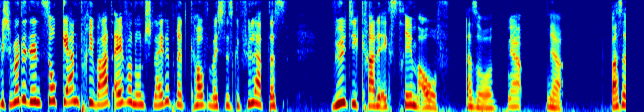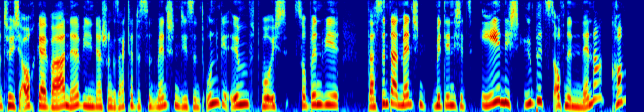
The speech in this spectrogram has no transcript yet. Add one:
ich würde den so gern privat einfach nur ein Schneidebrett kaufen, weil ich das Gefühl habe, das wühlt die gerade extrem auf. Also, ja. ja. Was natürlich auch geil war, ne, wie Nina schon gesagt hat, das sind Menschen, die sind ungeimpft, wo ich so bin wie, das sind dann Menschen, mit denen ich jetzt eh nicht übelst auf einen Nenner komme,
